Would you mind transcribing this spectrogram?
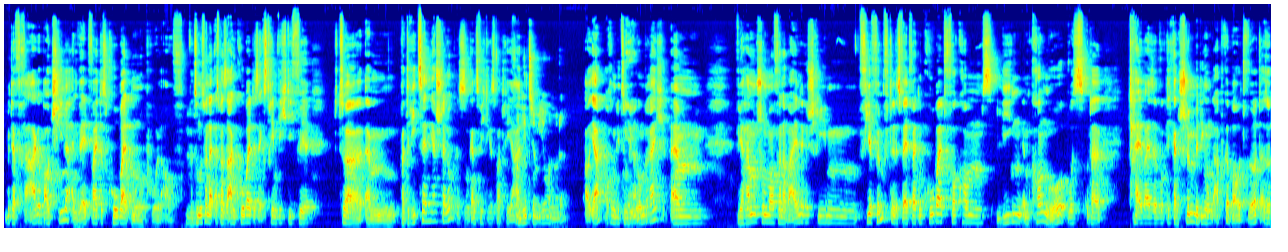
mit der Frage, baut China ein weltweites Kobaltmonopol auf? Mhm. Dazu muss man da erstmal sagen, Kobalt ist extrem wichtig für zur ähm, Batteriezellenherstellung. Das ist ein ganz wichtiges Material. Von Lithium-Ionen, oder? Oh, ja, auch im Lithium-Ionen-Bereich. Ähm, wir haben schon mal vor einer Weile geschrieben, vier Fünftel des weltweiten Kobaltvorkommens liegen im Kongo, wo es unter teilweise wirklich ganz schlimmen Bedingungen abgebaut wird. Also,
